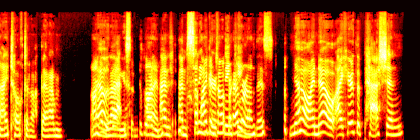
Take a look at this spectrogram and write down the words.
I talked a lot there. I'm I'm no, allow that, you some time. I'm I'm sitting I can talk thinking, forever on this. no, I know. I hear the passion,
